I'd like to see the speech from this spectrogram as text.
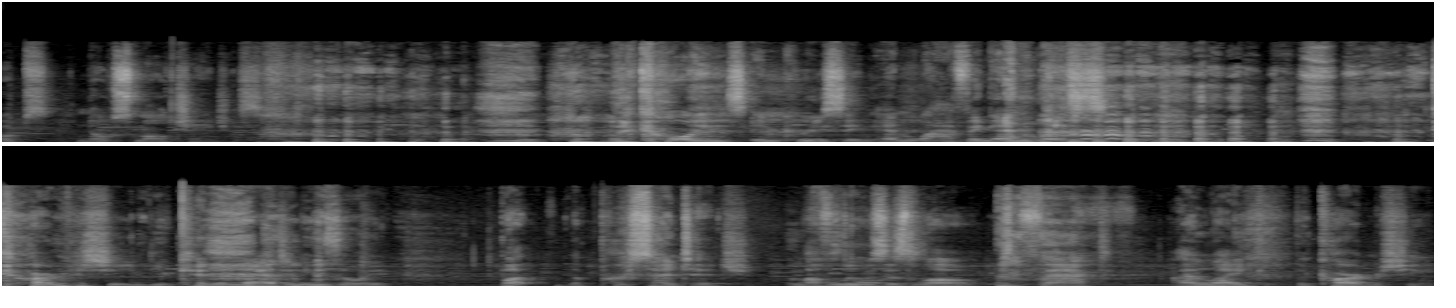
Whoops, no small changes. the coins increasing and laughing endless. Card machine, you can imagine easily. But the percentage of lose is low. In fact, I like the card machine.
